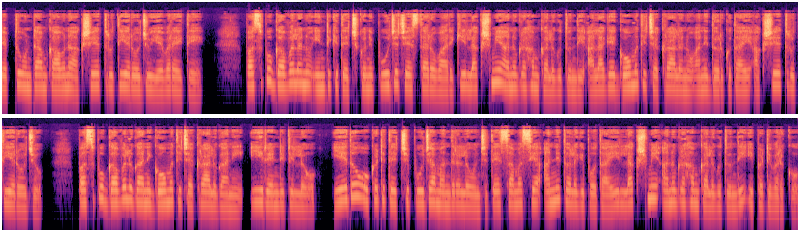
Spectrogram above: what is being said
చెప్తూ ఉంటాం కావున అక్షయ తృతీయ రోజు ఎవరైతే పసుపు గవ్వలను ఇంటికి తెచ్చుకుని పూజ చేస్తారో వారికి లక్ష్మీ అనుగ్రహం కలుగుతుంది. అలాగే గోమతి చక్రాలను అని దొరుకుతాయి. అక్షయ తృతీయ రోజు. పసుపు గవ్వలుగాని గోమతి చక్రాలుగాని ఈ రెండిటిల్లో ఏదో ఒకటి తెచ్చి పూజా మందిరంలో ఉంచితే సమస్య అన్ని తొలగిపోతాయి. లక్ష్మీ అనుగ్రహం కలుగుతుంది ఇప్పటివరకు.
